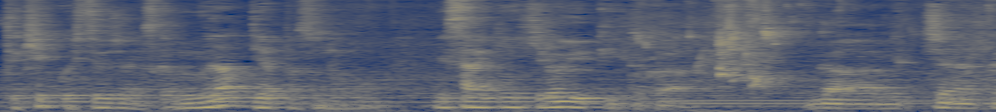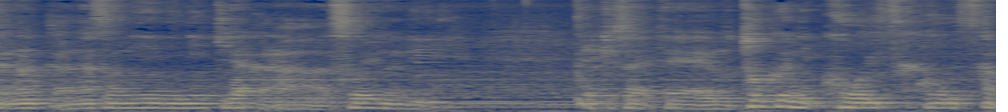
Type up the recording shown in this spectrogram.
って結構必要じゃないですか。無駄ってやっぱその最近ひろゆきとかがめっちゃなんかなんか謎に人気だからそういうのに影響されて特に効率化効率化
